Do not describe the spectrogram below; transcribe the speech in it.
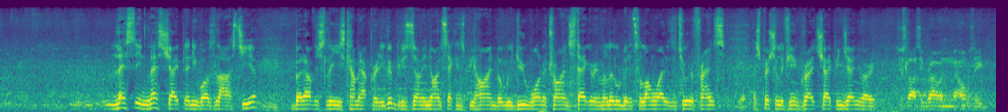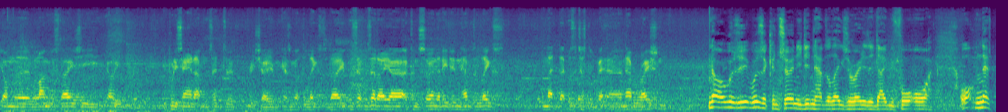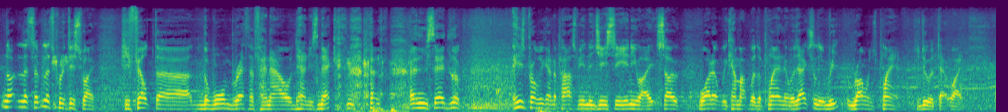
less in less shape than he was last year. But obviously he's come out pretty good because he's only nine seconds behind. But we do want to try and stagger him a little bit. It's a long way to the Tour de France, especially if you're in great shape in January. Just lastly, Rohan, obviously on the Willunga stage, he, he, he put his hand up and said to Richie, he hasn't got the legs today. Was that, was that a, uh, a concern that he didn't have the legs? And that, that was it just a, an aberration? No, it was it was a concern. He didn't have the legs already the day before, or, or not, let's let's put it this way: he felt the the warm breath of Hanau down his neck, and he said, "Look." He's probably going to pass me in the GC anyway, so why don't we come up with a plan? And it was actually Rohan's plan to do it that way.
